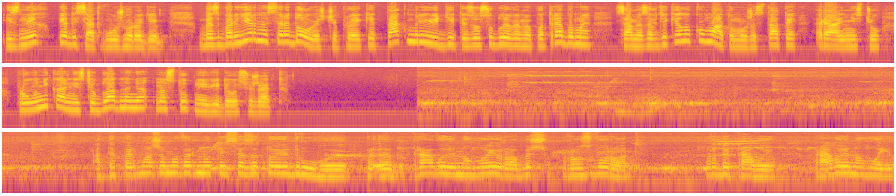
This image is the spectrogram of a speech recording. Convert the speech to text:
із них 50 в Ужгороді. Безбар'єрне середовище, про яке так мріють діти з особливими потребами, саме завдяки локомату може стати реальністю. Про унікальність обладнання наступний відеосюжет. А тепер можемо вернутися за тою другою. Е, Правою ногою робиш розворот. Роби правою. Правою ногою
